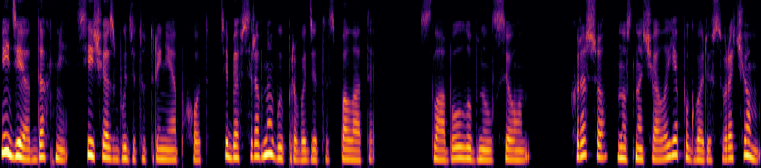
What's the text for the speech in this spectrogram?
«Иди отдохни, сейчас будет утренний обход. Тебя все равно выпроводят из палаты». Слабо улыбнулся он. «Хорошо, но сначала я поговорю с врачом».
